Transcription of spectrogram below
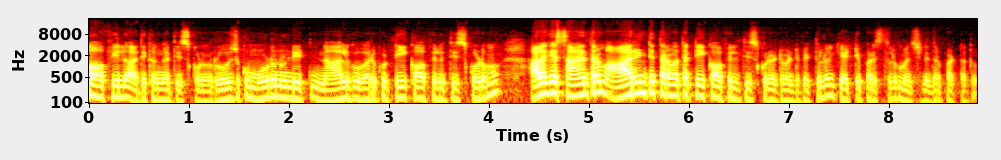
కాఫీలు అధికంగా తీసుకోవడం రోజుకు మూడు నుండి నాలుగు వరకు టీ కాఫీలు తీసుకోవడము అలాగే సాయంత్రం ఆరింటి తర్వాత టీ కాఫీలు తీసుకునేటువంటి వ్యక్తులు ఎట్టి పరిస్థితులు మంచి నిద్ర పట్టదు.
